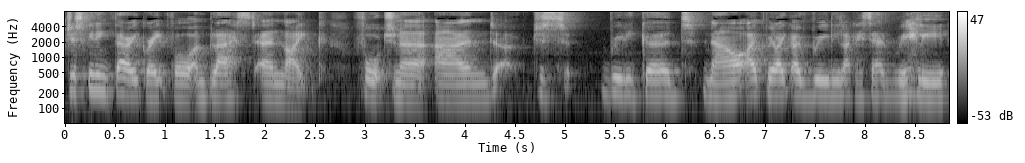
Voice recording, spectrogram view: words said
just feeling very grateful and blessed and like fortunate and just really good now. I feel like I really like I said really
